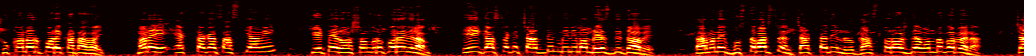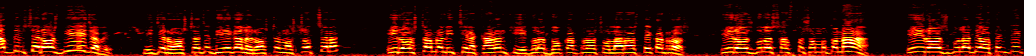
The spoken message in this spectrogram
শুকানোর পরে কাটা হয়। মানে একটা গাছ আজকে আমি কেটে রস সংগ্রহ করে দিলাম। এই গাছটাকে চার দিন মিনিমাম রেস্ট দিতে হবে। তার মানে বুঝতে পারছেন? চারটা দিন গাছ তো রস দেওয়া বন্ধ করবে না। চার দিন সে রস দিয়েই যাবে। এই যে রসটা যে দিয়ে গেল, রসটা নষ্ট হচ্ছে না? এই রসটা আমরা নিচ্ছি না। কারণ কি? এগুলো দোকাট রস, ওলা রস, তেকাট রস। এই রসগুলো স্বাস্থ্যসম্মত না। এই রসগুলা দিয়ে অথেন্টিক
